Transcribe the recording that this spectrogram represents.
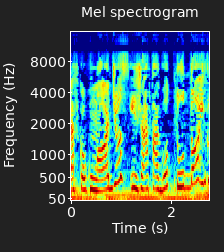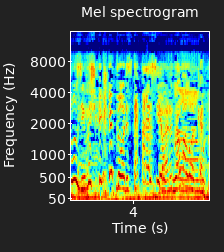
já ficou com ódios e já apagou tudo, inclusive os seguidores. Até parece eu, igual uma louca.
